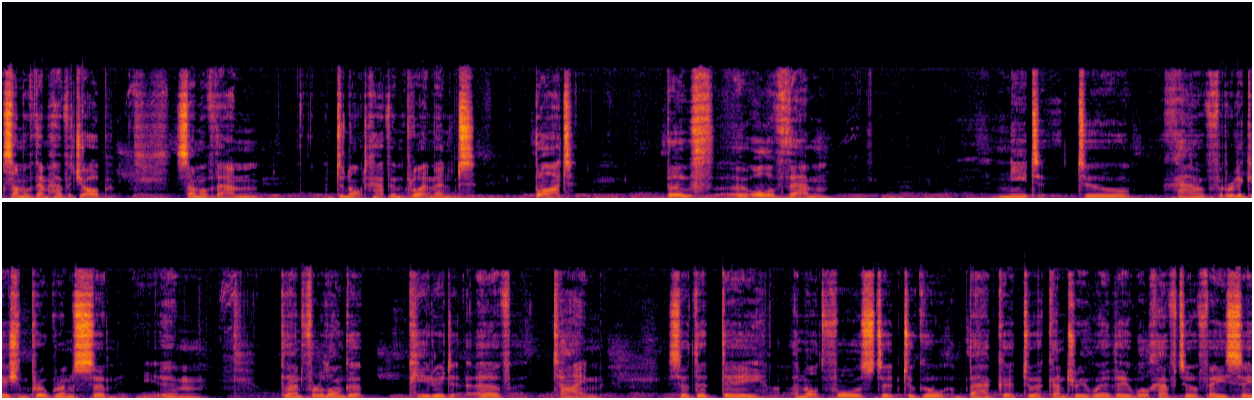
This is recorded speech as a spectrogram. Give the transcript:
Some of them have a job, some of them do not have employment, but both, uh, all of them need to have relocation programs um, um, planned for a longer period of time so that they are not forced to, to go back uh, to a country where they will have to face a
